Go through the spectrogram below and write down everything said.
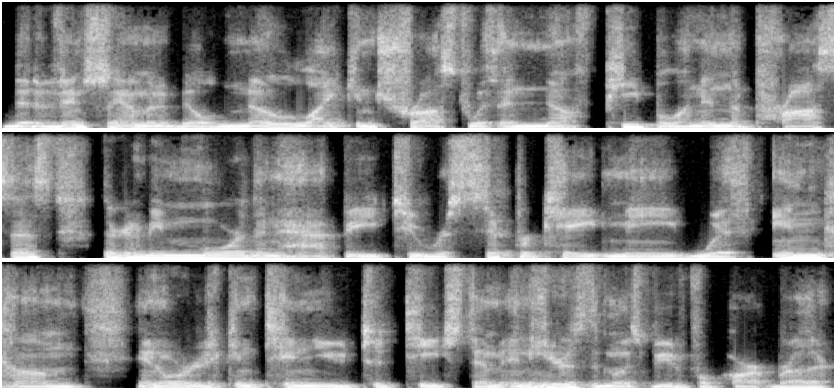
that eventually I'm going to build no like, and trust with enough people. And in the process, they're going to be more than happy to reciprocate me with income in order to continue to teach them and here's the most beautiful part, brother.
